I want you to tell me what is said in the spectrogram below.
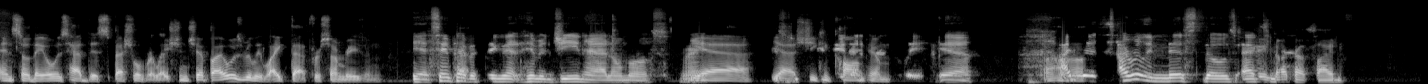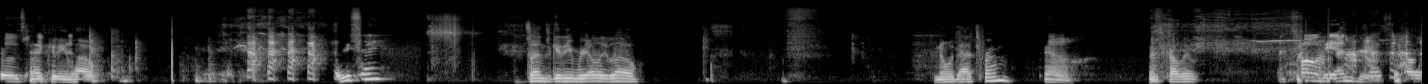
and so they always had this special relationship. I always really liked that for some reason. Yeah. Same type of thing that him and Jean had almost. Right. Yeah, yeah, she could calm him. Yeah. I Uh-huh. miss, I really miss those X dark outside. those Sun's X. getting low. What do you say? Sun's getting really low. You know what that's from? No. It's probably Oh, the Avengers. Oh,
